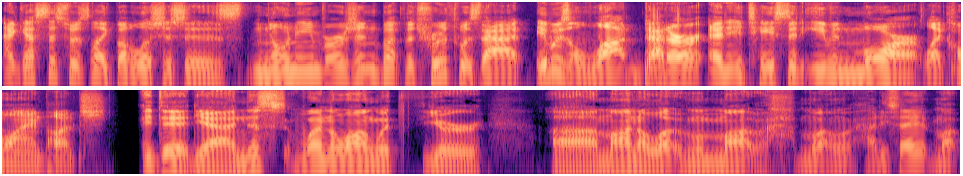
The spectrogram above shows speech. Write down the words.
I guess this was like Bubblelicious's no-name version, but the truth was that it was a lot better and it tasted even more like Hawaiian Punch. It did, yeah. And this went along with your uh mono mo, mo, how do you say it? Mo,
